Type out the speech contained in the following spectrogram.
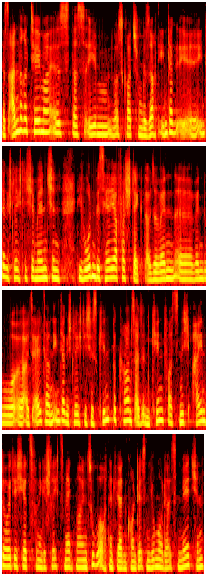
Das andere Thema ist, dass eben, du hast gerade schon gesagt, inter, äh, intergeschlechtliche Menschen, die wurden bisher ja versteckt. Also wenn, äh, wenn du äh, als Eltern ein intergeschlechtliches Kind bekamst, also ein Kind, was nicht eindeutig jetzt von den Geschlechtsmerkmalen zugeordnet werden konnte, ist ein Junge oder ist ein Mädchen,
